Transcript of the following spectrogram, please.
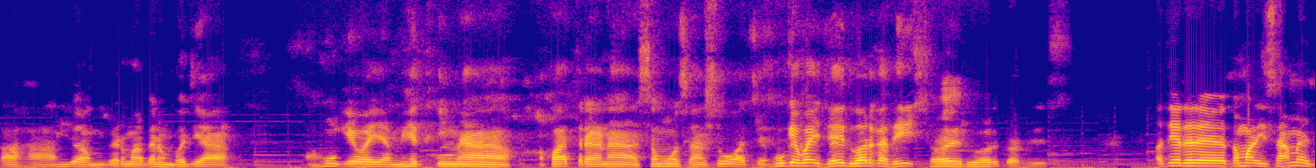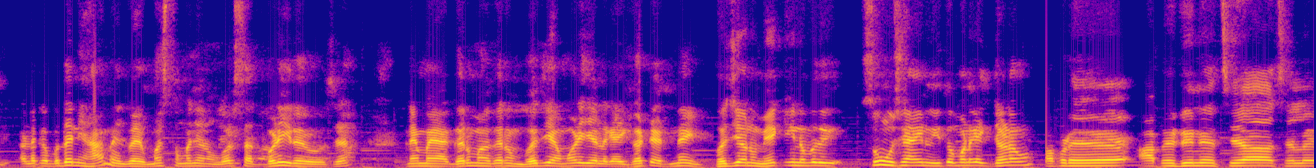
હા આમ જો આમ ગરમા ગરમ ભજીયા. શું કહેવાય, આ મેથીના પાત્રાના સમોસા શું વાત છે? શું કે ભાઈ જય દ્વારકાધીશ. જય દ્વારકાધીશ. અત્યારે તમારી સામે જ એટલે કે બધાની સામે જ ભાઈ મસ્ત મજાનો વરસાદ પડી રહ્યો છે. ને મેં આ ગરમા ગરમ ભજીયા મળી જાય એટલે કઈ ઘટે જ નહીં. ભજીયાનું મેકિંગ ને બધું શું છે એનું એ તો મને કંઈક જણાવો. આપણે આ પેઢીને થયા છેલ્લે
